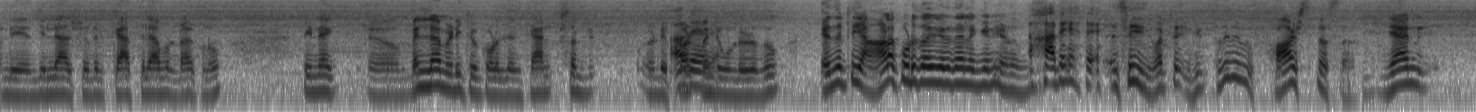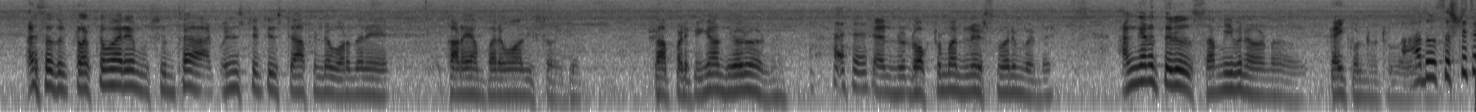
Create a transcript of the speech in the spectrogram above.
അല്ലെങ്കിൽ ജില്ലാ ആശുപത്രി കാത്ത് ലാബ് ഉണ്ടാക്കണു. പിന്നെ ബെല്ല എല്ലാ മെഡിക്കൽ കോളേജിലും ക്യാൻസർ ഡിപ്പാർട്ട്മെന്റ് കൊണ്ടുവരുന്നു. എന്നിട്ട് ഈ ആളെ കൊടുത്താൽ എങ്ങനെയാണ്? അതൊരു ഫാഴ്സ്നെസ് ഞാൻ അത് ക്ലർക്കന്മാരെയും ശുദ്ധ അഡ്മിനിസ്ട്രേറ്റീവ് സ്റ്റാഫിന്റെ വർധനയെ തടയാൻ പരമാവധി ശ്രമിക്കും. പക്ഷെ ആ പഠിപ്പിക്കാൻ ദൂരമുണ്ട് ഡോക്ടർമാരും നഴ്സുമാരും വേണ്ടേ. അങ്ങനത്തെ ഒരു സമീപനമാണ് കൈക്കൊണ്ടിട്ടുള്ളത്. അത് സൃഷ്ടിച്ച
